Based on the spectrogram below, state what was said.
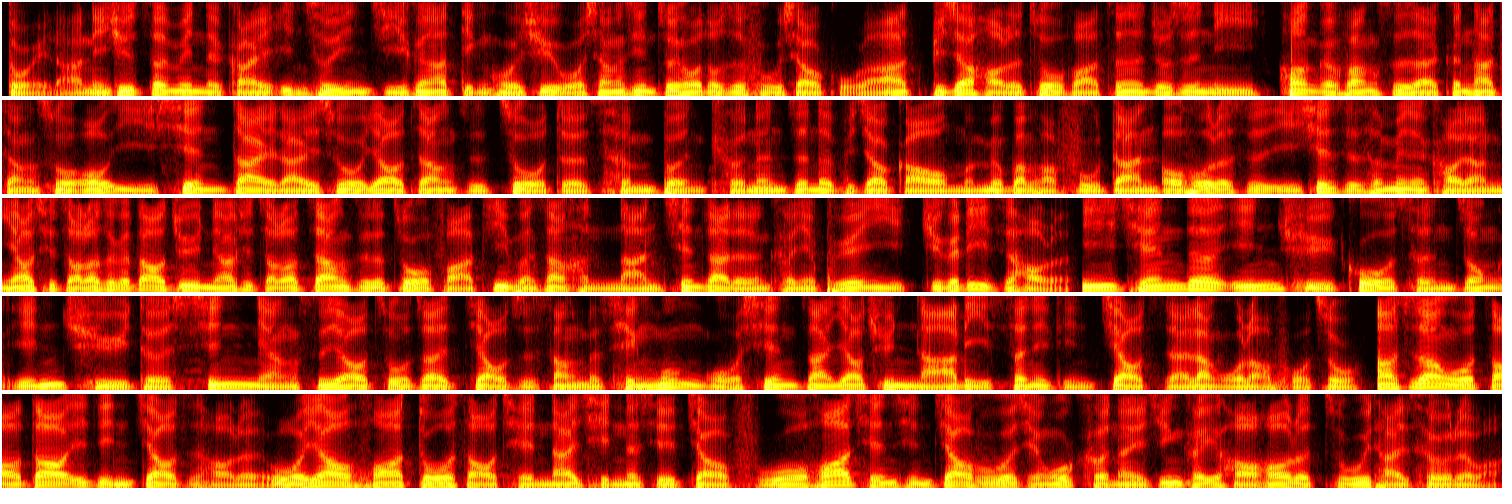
怼啦，你去正面的改，应出应急跟他顶回去，我相信最后都是负效果了啊。比较好的做法，真的就是你换个方式来跟他讲说，哦，以现代来说，要这样子做的成本可能真的比较高，我们没有办法负担哦，或者是以现实。层面的考量，你要去找到这个道具，你要去找到这样子的做法，基本上很难。现在的人可能也不愿意。举个例子好了，以前的迎娶过程中，迎娶的新娘是要坐在轿子上的，请问我现在要去哪里生一顶轿子来让我老婆坐？啊，就算我找到一顶轿子好了，我要花多少钱来请那些轿夫？我花钱请轿夫的钱，我可能已经可以好好的租一台车了吧？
